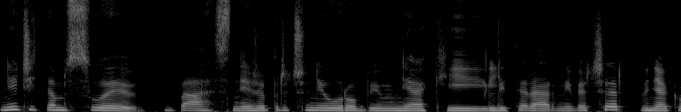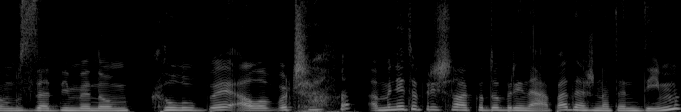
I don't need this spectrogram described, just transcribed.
nečítam svoje básne, že prečo neurobím nejaký literárny večer v nejakom zadimenom klube alebo čo. A mne to prišlo ako dobrý nápad až na ten dym,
